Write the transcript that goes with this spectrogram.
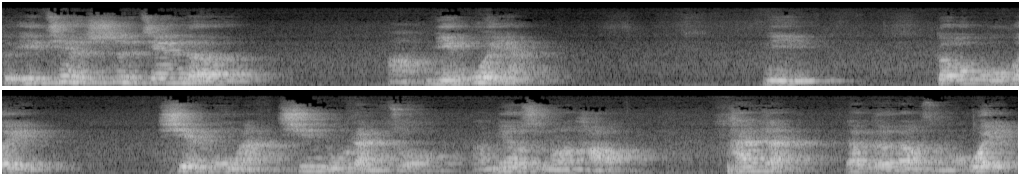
这一切世间的啊名位呀，你都不会羡慕了，心无染着啊，没有什么好贪染，要得到什么位，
